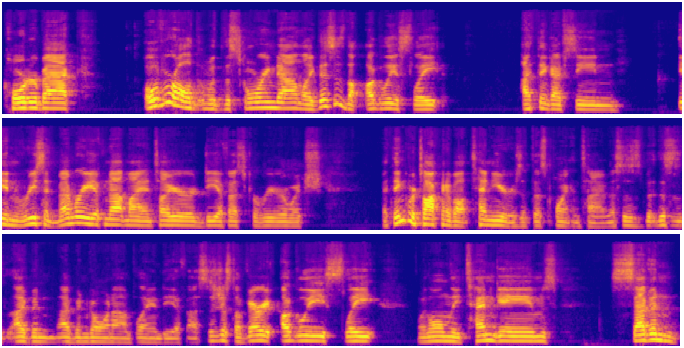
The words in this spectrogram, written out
quarterback overall with the scoring down, like this is the ugliest slate I think I've seen in recent memory, if not my entire DFS career, which I think we're talking about 10 years at this point in time. This is this is I've been I've been going on playing DFS. It's just a very ugly slate with only 10 games, seven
